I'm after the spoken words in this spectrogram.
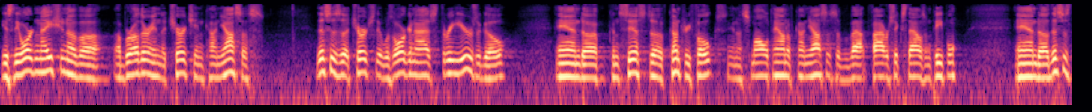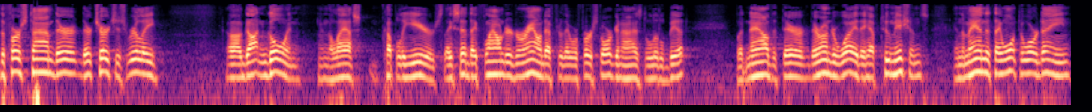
is the ordination of a, a brother in the church in Cañazas. This is a church that was organized three years ago and uh, consists of country folks in a small town of Cañazas of about five or six thousand people. And uh, this is the first time their their church has really uh, gotten going in the last couple of years. They said they floundered around after they were first organized a little bit, but now that they're they're underway, they have two missions, and the man that they want to ordain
